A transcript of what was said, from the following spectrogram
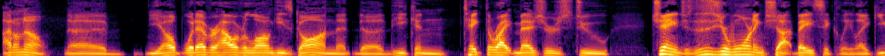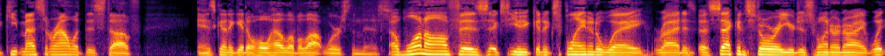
I don't know. Uh, you hope whatever, however long he's gone, that uh, he can take the right measures to changes. This is your warning shot, basically. Like you keep messing around with this stuff, and it's going to get a whole hell of a lot worse than this. A one-off is you can explain it away, right? A, a, second story, you're just wondering, all right, what?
